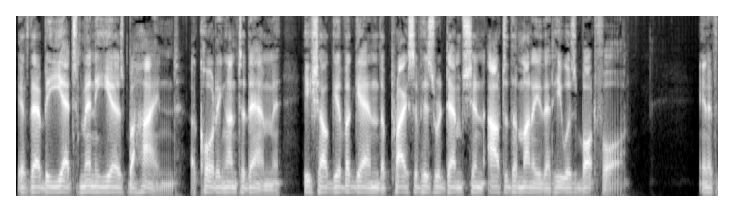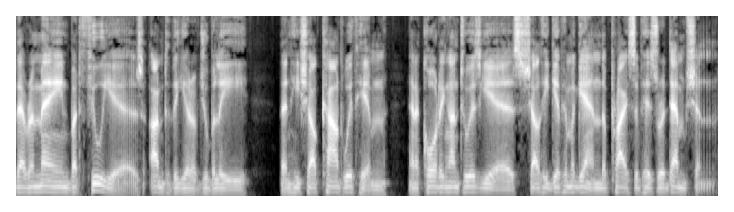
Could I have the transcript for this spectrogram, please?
If there be yet many years behind, according unto them, he shall give again the price of his redemption out of the money that he was bought for. And if there remain but few years unto the year of Jubilee, then he shall count with him and according unto his years shall he give him again the price of his redemption.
